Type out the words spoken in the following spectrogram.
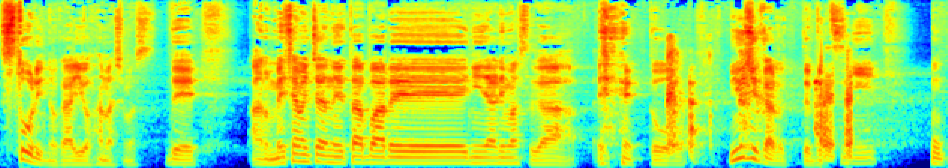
ストーリーの概要を話します。で、あの、めちゃめちゃネタバレになりますが、えっと、ミュージカルって別に、もう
